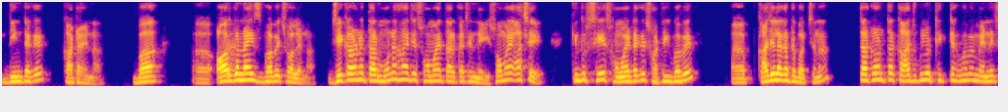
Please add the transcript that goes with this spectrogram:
দিনটাকে কাটায় না বা অর্গানাইজ ভাবে চলে না। যে কারণে তার মনে হয় যে সময় তার কাছে নেই। সময় আছে, কিন্তু সে সময়টাকে সঠিকভাবে কাজে লাগাতে পারছে না। তার কারণ তার কাজগুলো ঠিকঠাকভাবে ম্যানেজ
